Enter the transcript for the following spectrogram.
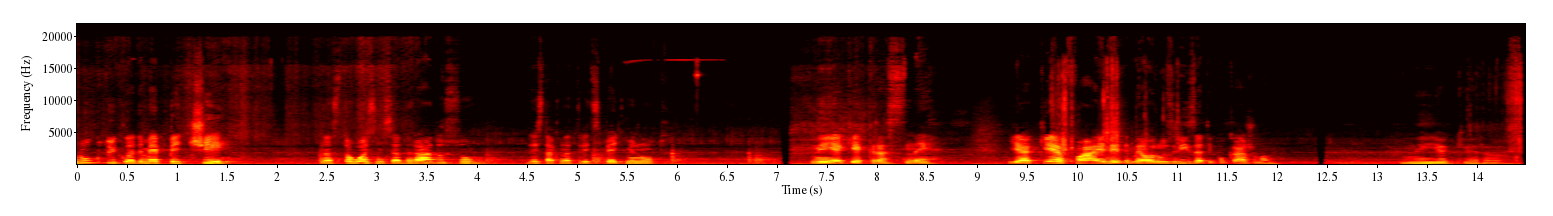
фруктів і кладемо печі на 180 градусів, десь так на 35 минут. Не, яке красне. Яке файне. Йдемо його розрізати, покажу вам. Не, яке рако.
